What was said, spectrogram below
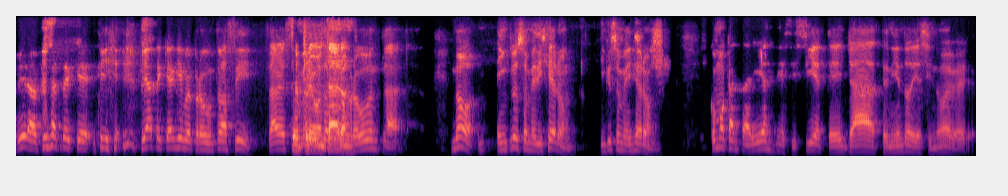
mira, fíjate que, fí- fíjate que alguien me preguntó así, ¿sabes? Te Me preguntaron. pregunta. No, e incluso me dijeron, incluso me dijeron, ¿cómo cantarías 17 ya teniendo 19?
